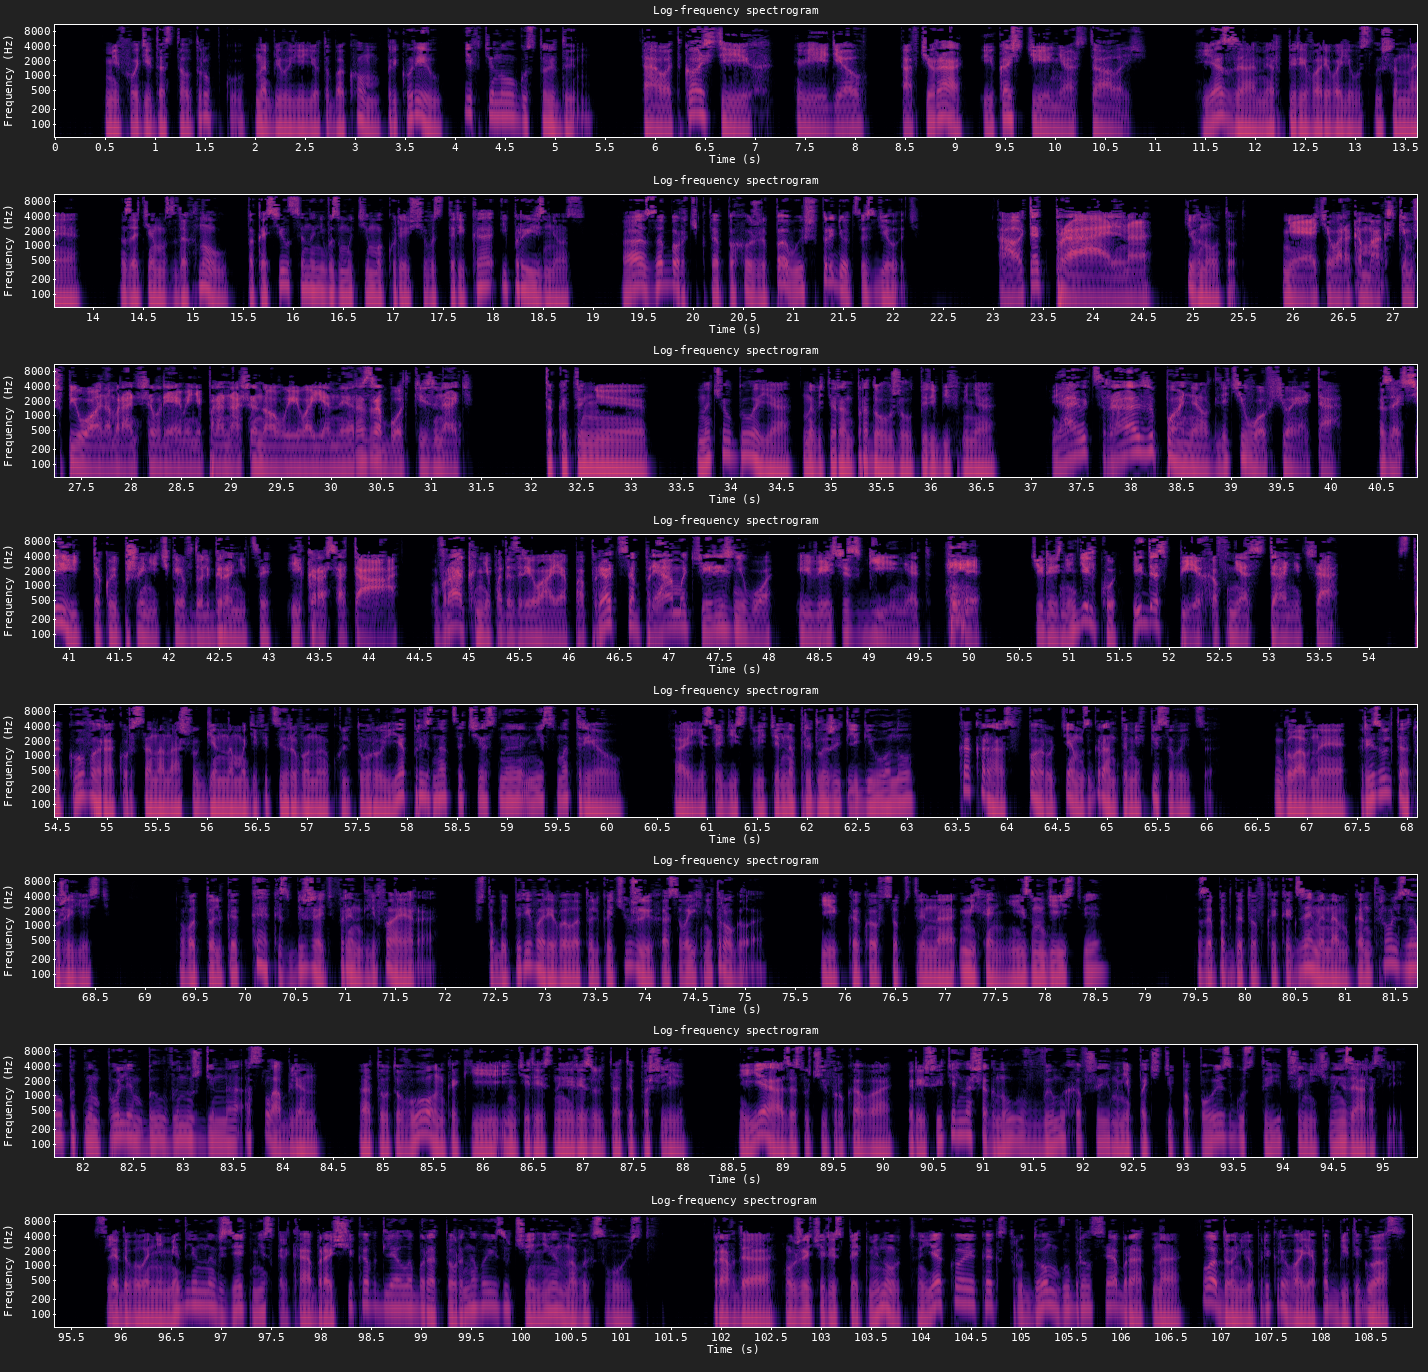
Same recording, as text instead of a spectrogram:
Мефодий достал трубку, набил ее табаком, прикурил и втянул густой дым. А вот кости их видел, а вчера и костей не осталось. Я замер, переваривая услышанное. Затем вздохнул, покосился на невозмутимо курящего старика и произнес. «А заборчик-то, похоже, повыше придется сделать». «А вот это правильно!» — кивнул тот. «Нечего ракомакским шпионам раньше времени про наши новые военные разработки знать». «Так это не...» Начал было я, но ветеран продолжил, перебив меня. «Я ведь сразу понял, для чего все это. Засеять такой пшеничкой вдоль границы, и красота! Враг, не подозревая, попрется прямо через него, и весь сгинет. Хе-хе! Через недельку и доспехов не останется. С такого ракурса на нашу генно-модифицированную культуру я, признаться честно, не смотрел. А если действительно предложить легиону, как раз в пару тем с грантами вписывается. Главное, результат уже есть. Вот только как избежать френдли фаера, чтобы переваривала только чужих, а своих не трогала? И каков, собственно, механизм действия? За подготовкой к экзаменам контроль за опытным полем был вынужденно ослаблен, а тут вон какие интересные результаты пошли. Я, засучив рукава, решительно шагнул в вымахавшие мне почти по пояс густые пшеничные заросли. Следовало немедленно взять несколько образчиков для лабораторного изучения новых свойств. Правда, уже через пять минут я кое-как с трудом выбрался обратно, ладонью прикрывая подбитый глаз.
